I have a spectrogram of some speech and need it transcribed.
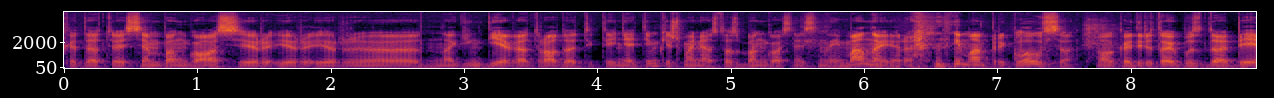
kada tu esi ant bangos ir, ir, ir uh, na, gink dievė, atrodo, tik tai netimk iš manęs tos bangos, nes jinai mano yra, jinai man priklauso. O kad rytoj bus duobė,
